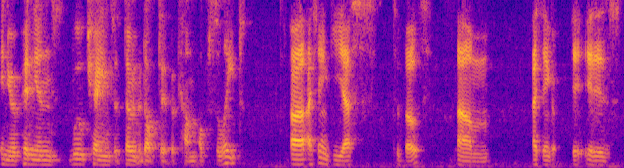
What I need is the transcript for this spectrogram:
In your opinions, will chains that don't adopt it become obsolete? Uh, I think yes to both. Um, I think it, it is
